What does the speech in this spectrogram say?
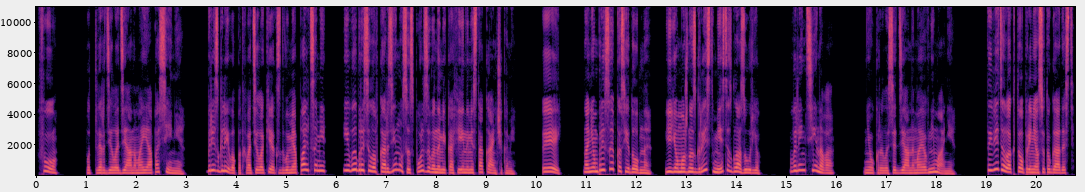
«Фу», — подтвердила Диана мои опасения. Брезгливо подхватила кекс двумя пальцами и выбросила в корзину с использованными кофейными стаканчиками. «Эй, на нем присыпка съедобная. Ее можно сгрызть вместе с глазурью». «Валентинова», — не укрылось от Дианы мое внимание. «Ты видела, кто принес эту гадость?»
